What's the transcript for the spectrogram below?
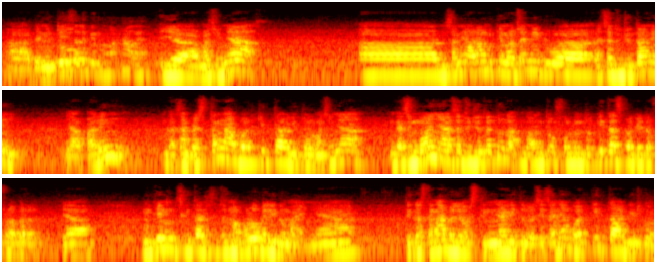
Ah, dan itu lebih mahal ya Iya, maksudnya eh, misalnya orang bikin website nih dua eh, satu juta nih, ya paling nggak sampai setengah buat kita gitu loh. Maksudnya nggak semuanya satu juta itu nggak nggak untuk full untuk kita sebagai developer. Ya mungkin sekitar 150 beli domainnya, tiga setengah beli hostingnya gitu loh. Sisanya buat kita gitu.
